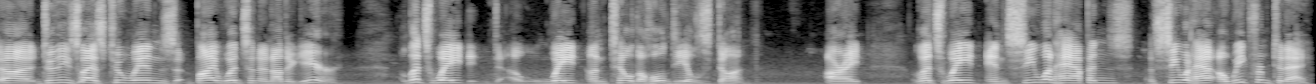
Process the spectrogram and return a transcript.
uh, do these last two wins buy Woodson another year? Let's wait, uh, wait until the whole deal's done. All right, let's wait and see what happens. See what ha- a week from today.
